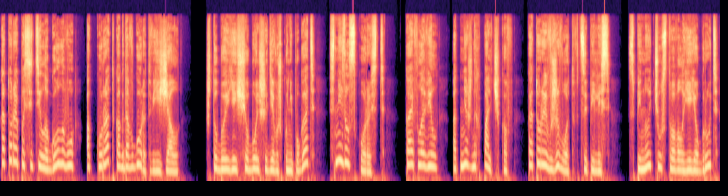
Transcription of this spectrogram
которая посетила голову аккурат, когда в город въезжал. Чтобы еще больше девушку не пугать, снизил скорость. Кайф ловил от нежных пальчиков, которые в живот вцепились. Спиной чувствовал ее грудь,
